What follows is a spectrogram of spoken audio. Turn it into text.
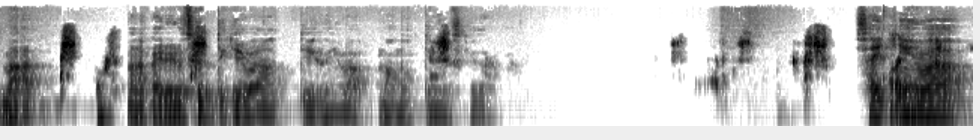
まあ、まあなんかいろいろ作っていければなっていうふうには、まあ思ってるんですけど。最近は、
